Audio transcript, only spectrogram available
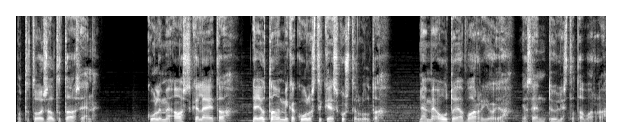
mutta toisaalta taas en. Kuulimme askeleita ja jotain, mikä kuulosti keskustelulta. Näemme outoja varjoja ja sen tyylistä tavaraa.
